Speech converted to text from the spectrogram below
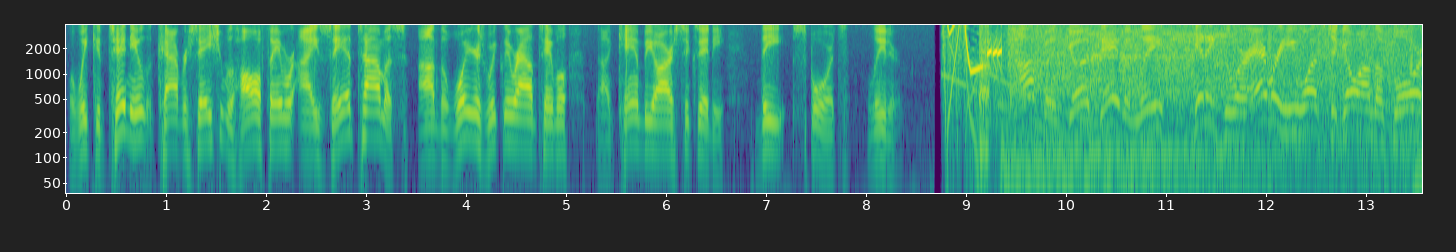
When we continue a conversation with Hall of Famer Isiah Thomas on the Warriors Weekly Roundtable on KNBR 680, the sports leader. Up and good. David Lee getting to wherever he wants to go on the floor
